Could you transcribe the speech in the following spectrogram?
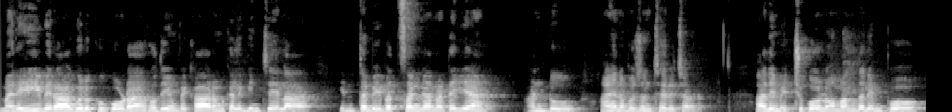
మరీ విరాగులకు కూడా హృదయం వికారం కలిగించేలా ఇంత బీభత్సంగా నటయ్యా అంటూ ఆయన భుజం చెరిచాడు. అది మెచ్చుకోలో మందలింపో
